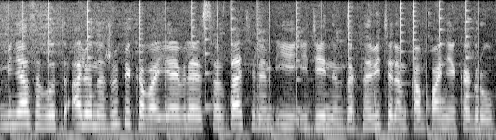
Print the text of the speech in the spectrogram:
Меня зовут Алена Жупикова, я являюсь создателем и идейным вдохновителем компании «К-Групп».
